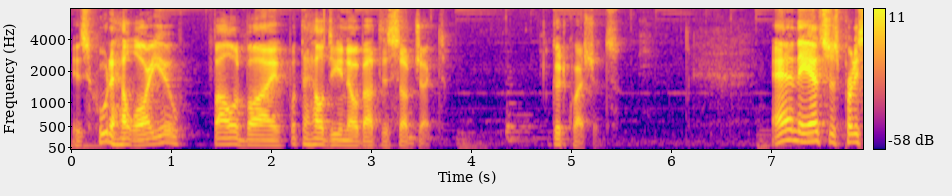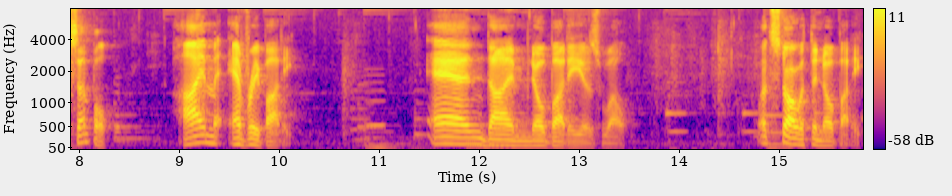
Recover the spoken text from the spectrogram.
is who the hell are you? Followed by what the hell do you know about this subject? Good questions. And the answer is pretty simple. I'm everybody. And I'm nobody as well. Let's start with the nobody.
